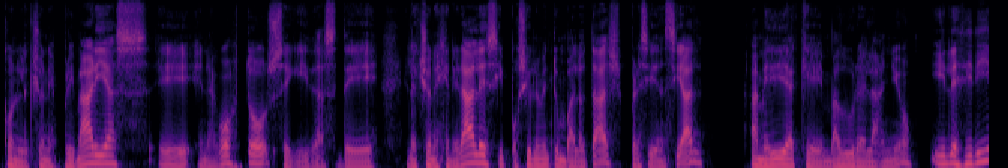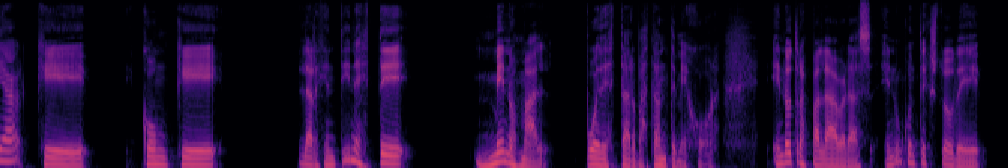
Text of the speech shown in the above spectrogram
con elecciones primarias eh, en agosto, seguidas de elecciones generales y posiblemente un balotaje presidencial a medida que madura el año. Y les diría que con que la Argentina esté menos mal, puede estar bastante mejor. En otras palabras, en un contexto de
